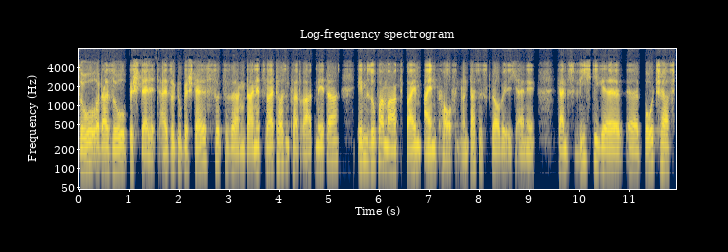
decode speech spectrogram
so oder so bestellt. Also du bestellst sozusagen deine 2000 Quadratmeter im Supermarkt beim Einkaufen. Und das ist, glaube ich, eine ganz wichtige äh, Botschaft,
